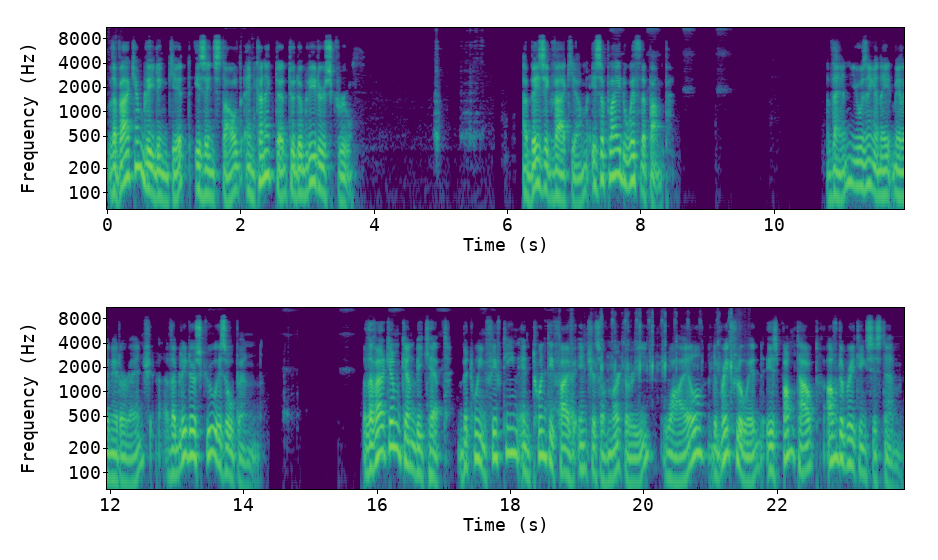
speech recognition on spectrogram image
The vacuum bleeding kit is installed and connected to the bleeder screw. A basic vacuum is applied with the pump. Then, using an 8mm wrench, the bleeder screw is opened. The vacuum can be kept between 15 and 25 inches of mercury while the brake fluid is pumped out of the braking system.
